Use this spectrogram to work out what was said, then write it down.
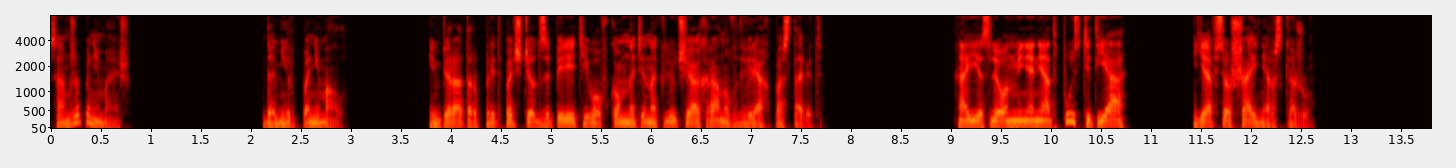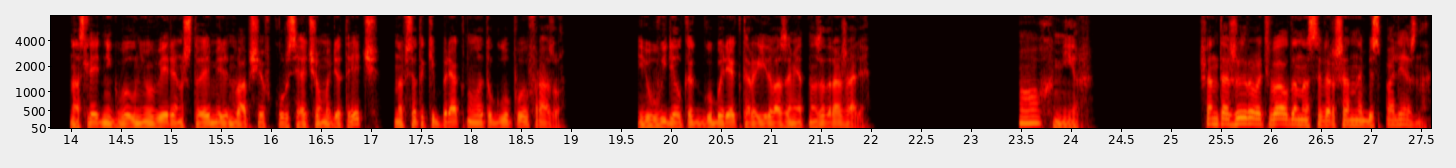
Сам же понимаешь. Дамир понимал. Император предпочтет запереть его в комнате на ключ и охрану в дверях поставит. А если он меня не отпустит, я... Я все Шайне расскажу. Наследник был не уверен, что Эмерин вообще в курсе, о чем идет речь, но все-таки брякнул эту глупую фразу и увидел, как губы ректора едва заметно задрожали. Ох, мир. Шантажировать Велдона совершенно бесполезно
